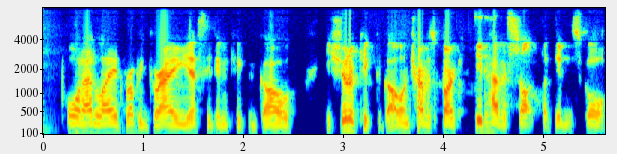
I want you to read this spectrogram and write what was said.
Port Adelaide, Robbie Gray. Yes, he didn't kick a goal. He should have kicked a goal. And Travis Boak did have a shot but didn't score.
